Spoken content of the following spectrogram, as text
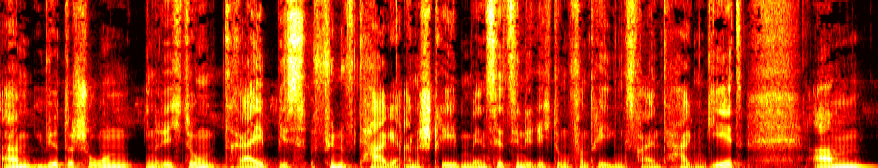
Ähm, ich würde da schon in Richtung drei bis fünf Tage anstreben, wenn es jetzt in die Richtung von trainingsfreien Tagen geht. Ähm,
